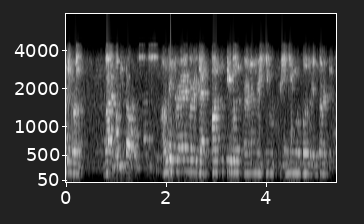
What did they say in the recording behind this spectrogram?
the world. But always remember that fossil fuels are non-renewable resources.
